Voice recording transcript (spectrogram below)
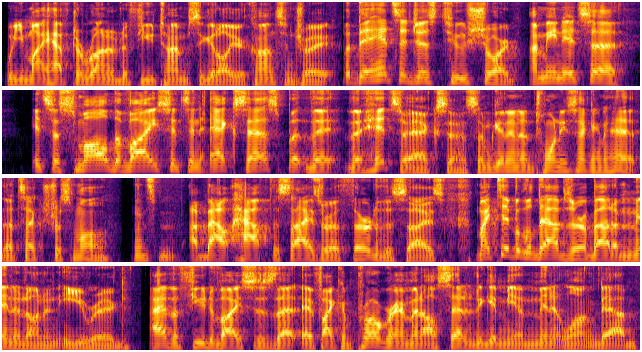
where you might have to run it a few times to get all your concentrate. But the hits are just too short. I mean, it's a it's a small device. It's an XS, but the the hits are XS. I'm getting a 20 second hit. That's extra small. It's about half the size or a third of the size. My typical dabs are about a minute on an E-rig. I have a few devices that if I can program it, I'll set it to give me a minute long dab.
